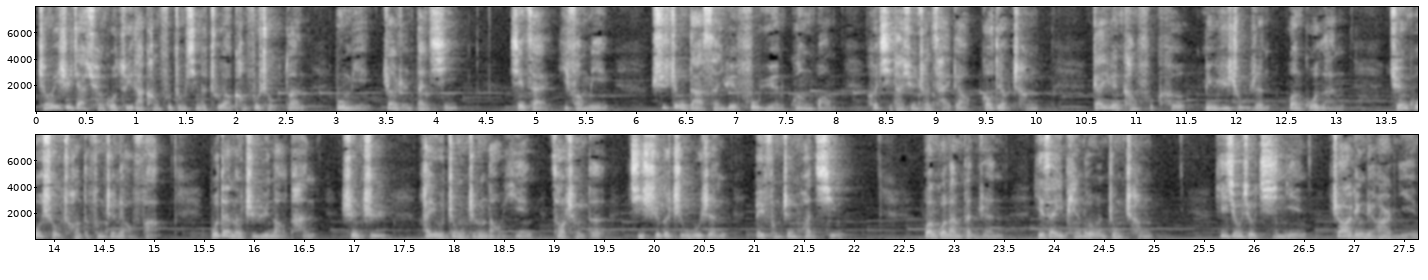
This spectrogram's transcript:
成为这家全国最大康复中心的主要康复手段，不免让人担心。现在，一方面市正大三院附院官网和其他宣传材料高调称，该院康复科名誉主任万国兰全国首创的风筝疗法，不但能治愈脑瘫，甚至还有重症脑炎造成的几十个植物人被风筝唤醒。万国兰本人也在一篇论文中称，一九九七年至二零零二年。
